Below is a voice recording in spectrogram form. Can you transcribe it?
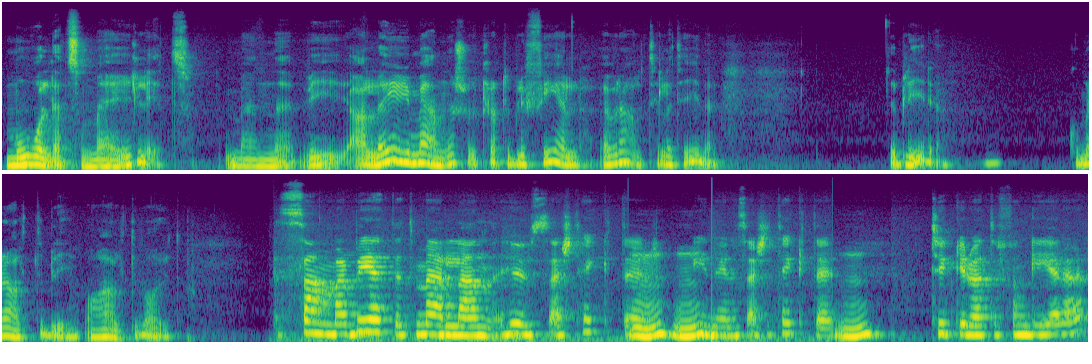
målet som möjligt. Men vi alla är ju människor, det är klart det blir fel överallt hela tiden. Det blir det. Kommer alltid bli och har alltid varit. Samarbetet mellan husarkitekter, Mm, mm. inredningsarkitekter, Mm. Tycker du att det fungerar?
